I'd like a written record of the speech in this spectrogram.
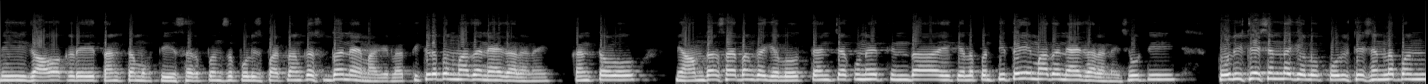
मी गावाकडे तंटामुक्ती सरपंच पोलीस पाटलांकडे सुद्धा न्याय मागितला. तिकडे पण माझा न्याय झाला नाही. कंटाळो मी आमदार साहेबांकडे गेलो त्यांच्याकडूनही तीनदा हे केलं पण तिथेही माझा न्याय झाला नाही. शेवटी पोलीस स्टेशनला गेलो. पोलीस स्टेशनला पण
